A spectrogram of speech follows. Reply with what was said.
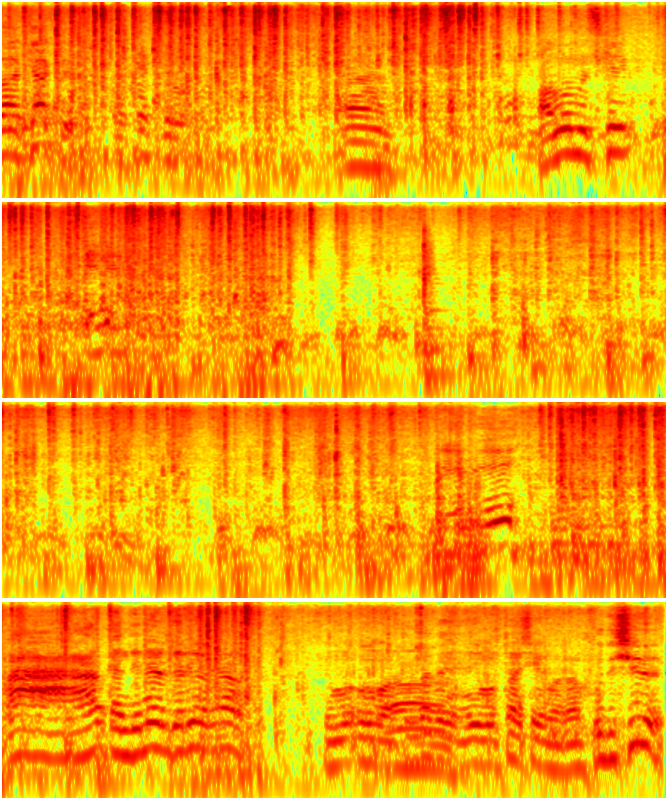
Bu erkektir. Erkektir o. Ha bu miski Evet. Evet. Aa, kendini öldürüyor ya. Yumurta da yumurta şey var ha. bu dişidir.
